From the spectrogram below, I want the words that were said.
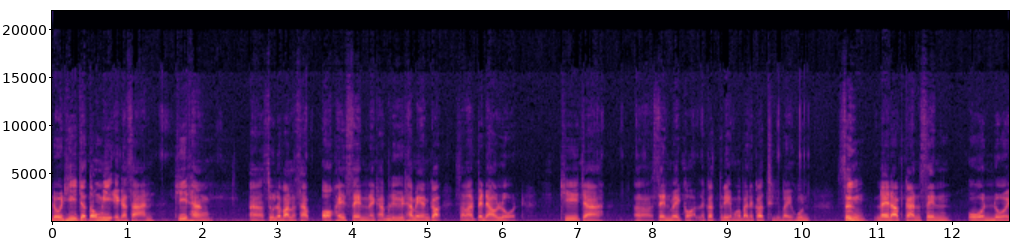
โดยที่จะต้องมีเอกสารที่ทางศูนย์รับฝากหลักทรัพย์ออกให้เซ็นนะครับ หรือถ้าไม่งั้นก็สามารถไปดาวน์โหลดที่จะเซ็นไว้ก่อน แล้วก็เตรียมเข้าไปแล้วก็ถือใบหุ้น ซึ่งได้รับการเซ็นโอนโดย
